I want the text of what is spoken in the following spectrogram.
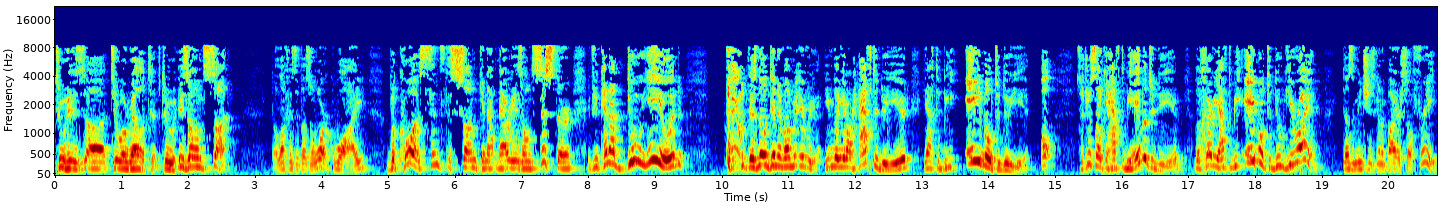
to his uh, to a relative, to his own son? The law is it doesn't work. Why? Because since the son cannot marry his own sister, if you cannot do yiyud, there's no din of Ivriya. Even though you don't have to do yiyud, you have to be able to do yiyud. Oh, so just like you have to be able to do yiyud, l'cher you have to be able to do girayin. Doesn't mean she's going to buy herself free.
